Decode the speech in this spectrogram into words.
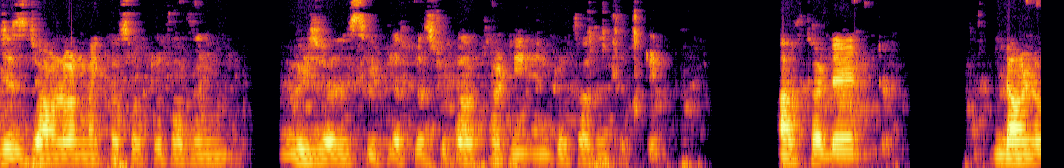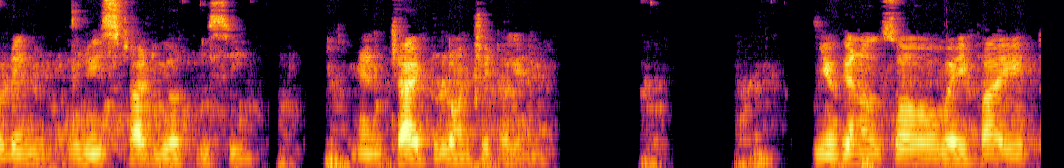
Just download Microsoft 2000 Visual C++ 2013 and 2015. After that, downloading, restart your PC and try to launch it again. You can also verify it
